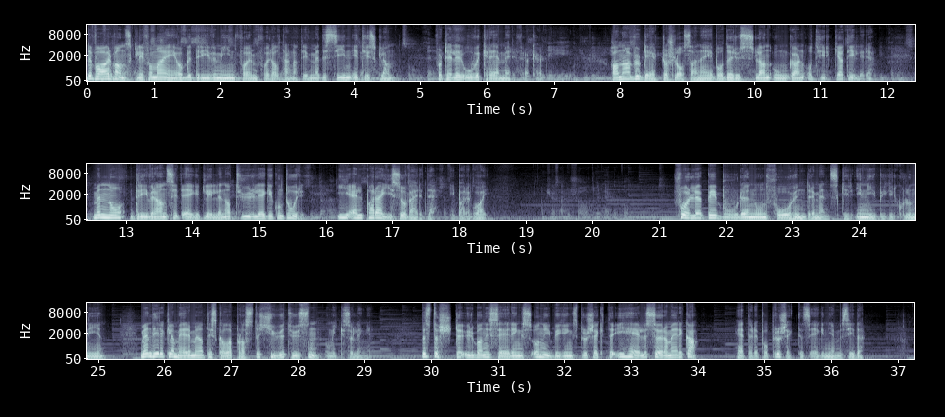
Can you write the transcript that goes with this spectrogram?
Det var vanskelig for meg å bedrive min form for alternativ medisin i Tyskland, forteller Ove Kremer fra Köln. Han har vurdert å slå seg ned i både Russland, Ungarn og Tyrkia tidligere. Men nå driver han sitt eget lille naturlegekontor i El Paraiso Verde i Paraguay. Foreløpig bor det noen få hundre mennesker i nybyggerkolonien. Men de reklamerer med at de skal ha plass til 20 000 om ikke så lenge. Det største urbaniserings- og nybyggingsprosjektet i hele Sør-Amerika, heter det på prosjektets egen hjemmeside.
